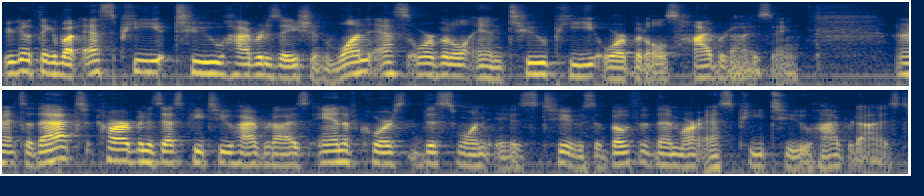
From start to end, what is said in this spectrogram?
you're going to think about sp2 hybridization, one s orbital and two p orbitals hybridizing. All right, so that carbon is sp2 hybridized, and of course this one is too. So both of them are sp2 hybridized.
